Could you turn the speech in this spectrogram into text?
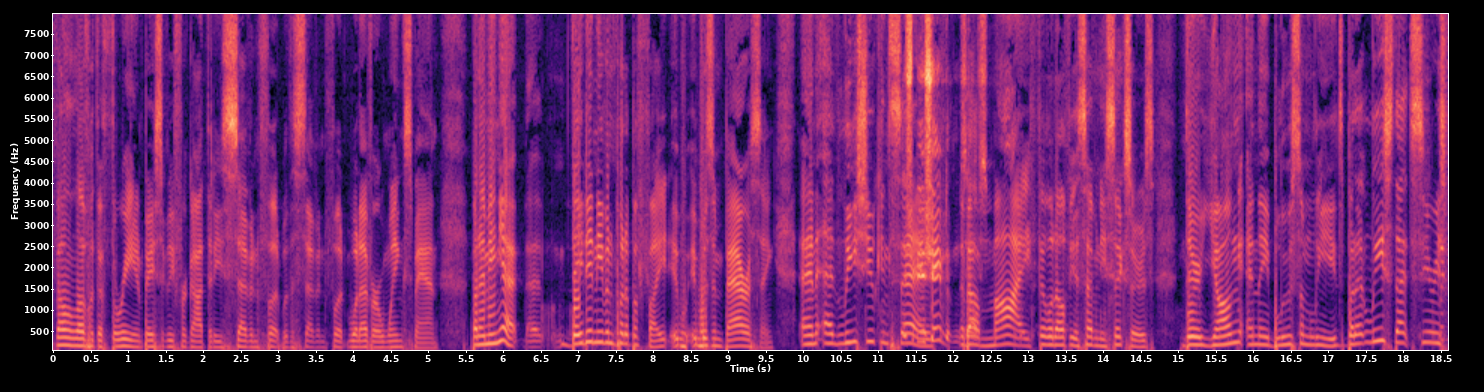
fell in love with a three and basically forgot that he's seven foot with a seven foot whatever wingspan. But I mean, yeah, uh, they didn't even put up a fight. It, it was embarrassing. And at least you can say about my Philadelphia 76ers, they're young and they blew some leads, but at least that series But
